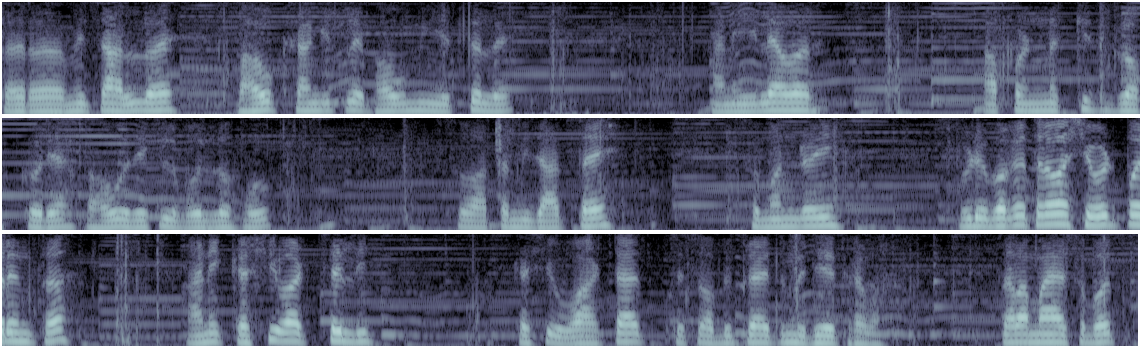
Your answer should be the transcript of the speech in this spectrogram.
तर मी चाललो आहे. भाऊक सांगितलं भाऊ मी येतलो आहे आणि इल्यावर आपण नक्कीच ब्लॉक करूया. भाऊ देखील बोललो हो. सो आता मी जात आहे सो मंडळी व्हिडिओ बघत राहा शेवटपर्यंत. आणि कशी वाटतली कशी वाटत त्याचा अभिप्राय तुम्ही देत राहा. चला माझ्यासोबत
